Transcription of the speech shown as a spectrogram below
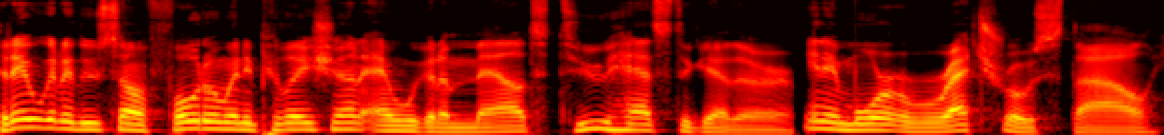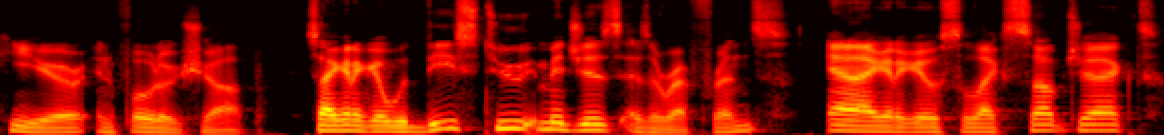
Today we're gonna do some photo manipulation and we're gonna melt two heads together in a more retro style here in Photoshop. So I'm gonna go with these two images as a reference and I'm gonna go select subject.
